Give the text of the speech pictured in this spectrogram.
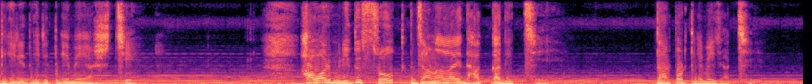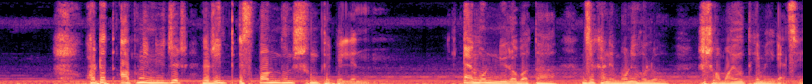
ধীরে ধীরে থেমে আসছে। হাওয়ার মৃদু স্রোত জানালায় ধাক্কা দিচ্ছে। তারপর থেমে যাচ্ছে। হঠাৎ আপনি নিজের হৃদস্পন্দন শুনতে পেলেন। এমন নীরবতা যেখানে মনে হলো সময়ও থেমে গেছে।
